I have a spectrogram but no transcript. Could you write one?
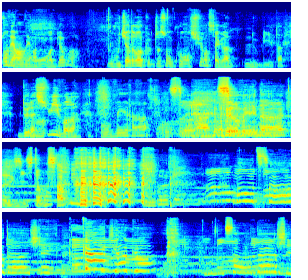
On verra, on verra. On va bien voir. On vous tiendra de toute façon au courant sur Instagram, n'oubliez pas de la Mhm. suivre. On verra, on saura sauver notre existence. Ah oui refaire un Monde sans danger. Monde sans danger.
